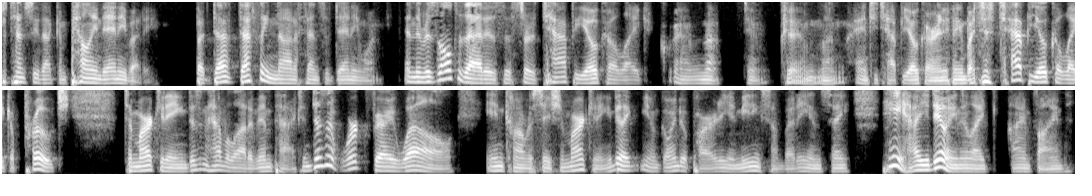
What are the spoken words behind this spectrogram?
potentially that compelling to anybody, but def- definitely not offensive to anyone. And the result of that is this sort of tapioca like, uh, not, you know, not anti tapioca or anything, but just tapioca like approach to marketing doesn't have a lot of impact and doesn't work very well in conversation marketing. It'd be like, you know, going to a party and meeting somebody and saying, Hey, how you doing? they're like, I'm fine.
